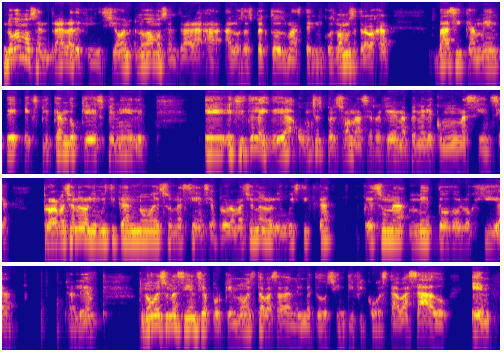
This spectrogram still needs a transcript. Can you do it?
No vamos a entrar a la definición, no vamos a entrar a, a los aspectos más técnicos, vamos a trabajar básicamente explicando qué es PNL. Eh, existe la idea, o muchas personas se refieren a PNL como una ciencia. Programación neurolingüística no es una ciencia, programación neurolingüística es una metodología, ¿sale? No es una ciencia porque no está basada en el método científico, está basado en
